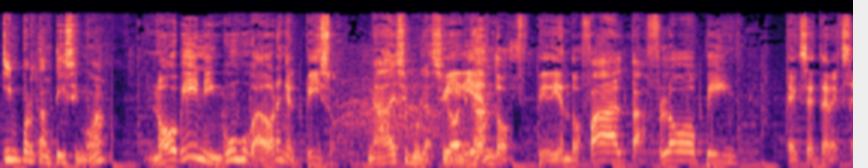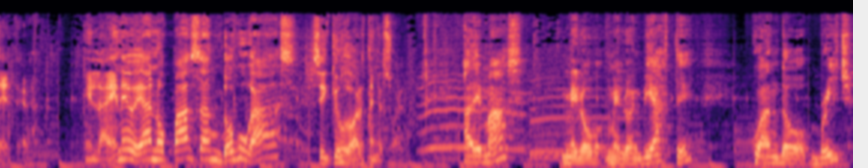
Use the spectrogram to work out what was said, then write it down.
importantísimo, ¿ah? No vi ningún jugador en el piso. Nada de simulaciones. ¿ah? pidiendo, pidiendo falta, flopping, etcétera, etcétera. En la NBA no pasan dos jugadas sin que un jugador esté en el suelo. Además, me lo, me lo enviaste cuando Bridge,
